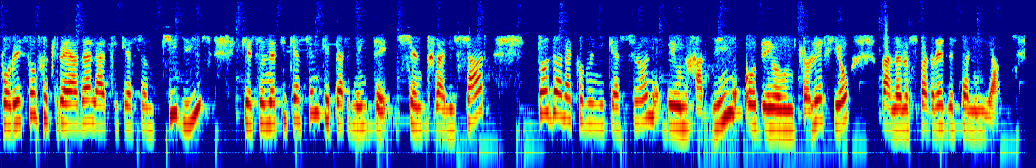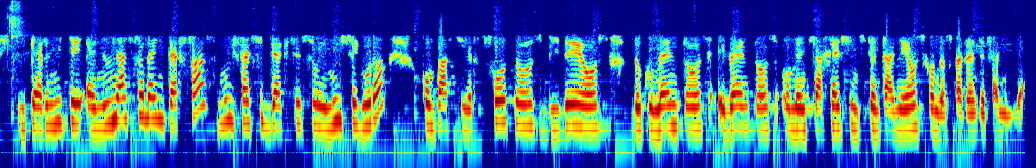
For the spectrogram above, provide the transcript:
Por eso fue creada la aplicación Kiddies, que es una aplicación que permite centralizar toda la comunicación de un jardín o de un colegio para los padres de familia y permite en una sola interfaz muy fácil de acceso y muy segura compartir fotos, videos, documentos, eventos o mensajes instantáneos con los padres de familia.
